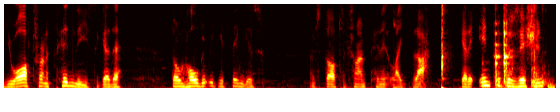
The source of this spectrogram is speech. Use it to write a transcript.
If you are trying to pin these together, don't hold it with your fingers and start to try and pin it like that. Get it into position.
